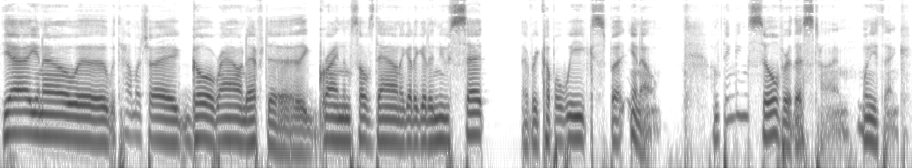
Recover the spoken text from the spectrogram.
Yeah, you know, uh, with how much I go around, I have to grind themselves down. I got to get a new set every couple weeks, but you know, I'm thinking silver this time. What do you think?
